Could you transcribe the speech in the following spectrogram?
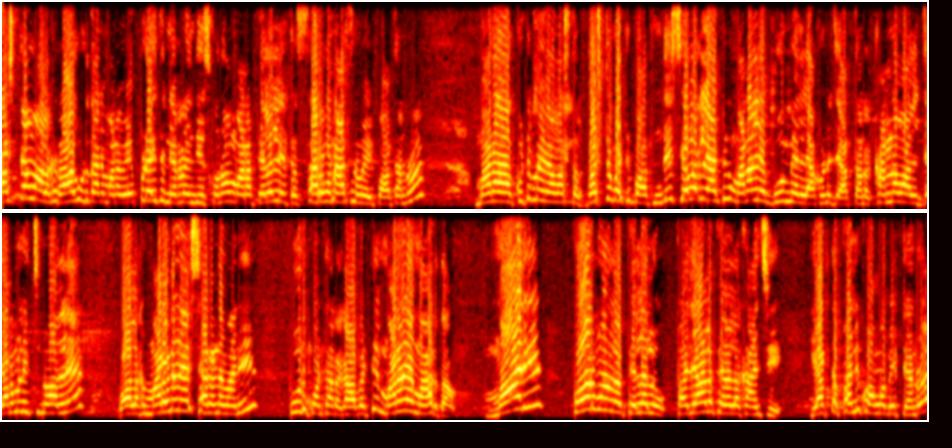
కష్టం వాళ్ళకి రాకూడదని మనం ఎప్పుడైతే నిర్ణయం తీసుకున్నామో మన పిల్లలు ఇట్లా సర్వనాశనం అయిపోతారు. మన కుటుంబ వ్యవస్థ బస్టు పట్టిపోతుంది. చివరి లాంటివి మనల్ని భూమి మీద లేకుండా చేస్తారు. కన్న వాళ్ళు జన్మనిచ్చిన వాళ్ళే వాళ్ళకి మరణమే శరణమని పూనుకుంటారు కాబట్టి మనమే మారుతాం. మారి పూర్వంలో పిల్లలు పదేళ్ళ పిల్లల కాంచి ఎట్ట పని కొంగ పెట్టారో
